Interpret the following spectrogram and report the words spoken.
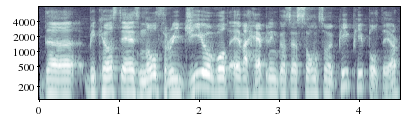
The because there is no 3G or whatever happening because there's so, so many people there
